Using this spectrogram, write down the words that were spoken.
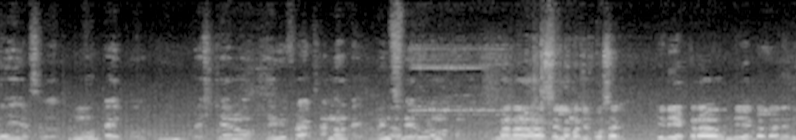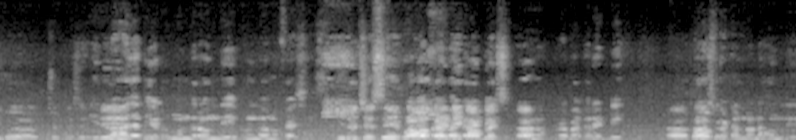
Blazers type western heavy frocks అన్ని ఉంటాయి. మెన్స్ వేర్ కూడా మొత్తం. మన సెల్లమ్మ చెప్పు ఒకసారి ఇది ఎక్కడ ఉంది ఎక్కడ అనేది చెప్పేసి. ఇది రాజా థియేటర్ ముందర ఉంది బృందావనం ఫ్యాషన్స్. ఇది వచ్చేసి ప్రభాకర్ రెడ్డి కాంప్లెక్స్ ఆ? ప్రభాకర్ రెడ్డి ఆ, ప్రభాకర్. హాస్పిటల్లోనే ఉంది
